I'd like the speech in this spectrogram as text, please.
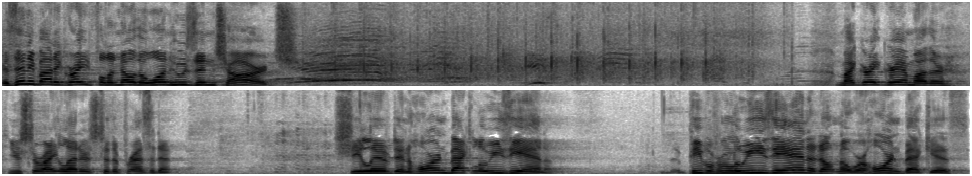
Is anybody grateful to know the one who's in charge? My great grandmother used to write letters to the president. She lived in Hornbeck, Louisiana. People from Louisiana don't know where Hornbeck is.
